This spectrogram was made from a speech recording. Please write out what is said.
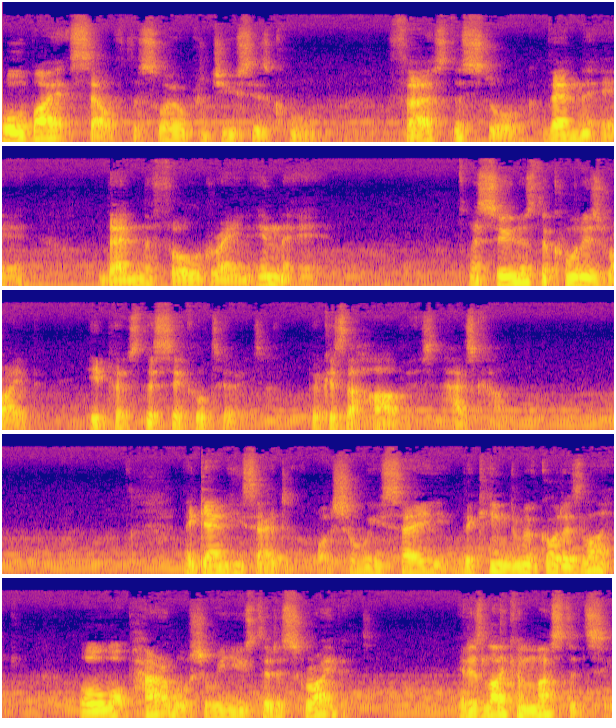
All by itself the soil produces corn, first the stalk, then the ear, then the full grain in the ear. As soon as the corn is ripe, he puts the sickle to it, because the harvest has come. Again he said, What shall we say the kingdom of God is like? Or what parable shall we use to describe it? It is like a mustard seed,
